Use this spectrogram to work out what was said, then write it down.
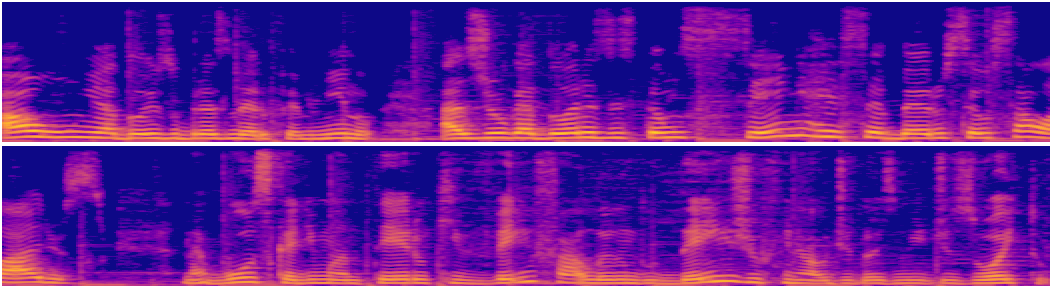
A1 e A2 do Brasileiro Feminino, as jogadoras estão sem receber os seus salários. Na busca de manter o que vem falando desde o final de 2018,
